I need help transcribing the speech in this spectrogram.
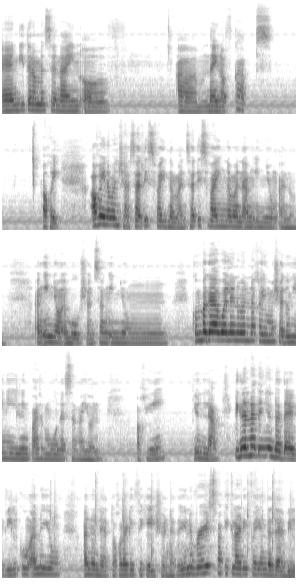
And dito naman sa nine of um, nine of cups. Okay. Okay naman siya. Satisfied naman. Satisfying naman ang inyong ano, ang inyong emotions, ang inyong kumbaga wala naman na kayo masyadong hinihiling pa muna sa ngayon. Okay? Yun lang. Tingnan natin yung The Devil, kung ano yung, ano neto, clarification neto. Universe, pakiclarify yung The Devil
